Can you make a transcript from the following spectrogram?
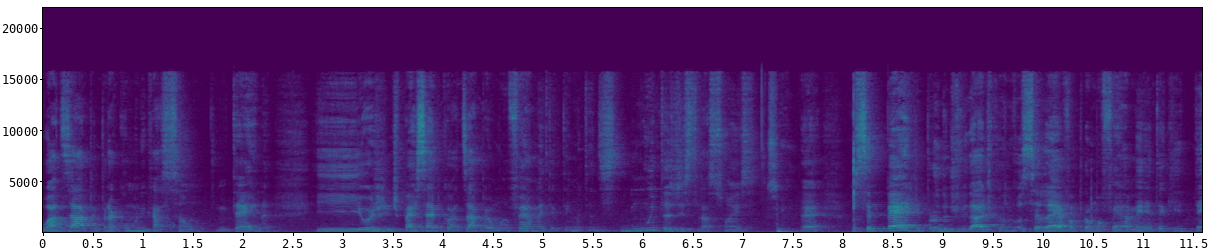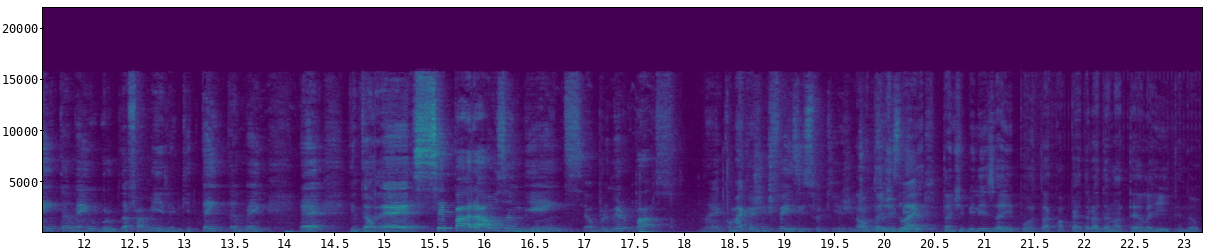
WhatsApp para comunicação interna. E hoje a gente percebe que o WhatsApp é uma ferramenta que tem muitas, muitas distrações. Né? Você perde produtividade quando você leva para uma ferramenta que tem também o grupo da família, que tem também. Né? Então, é, separar os ambientes é o primeiro passo. Né? Como é que a gente fez isso aqui? A gente Não, tangibiliza, tangibiliza aí, pô. Tá com a pedrada na tela aí, entendeu?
